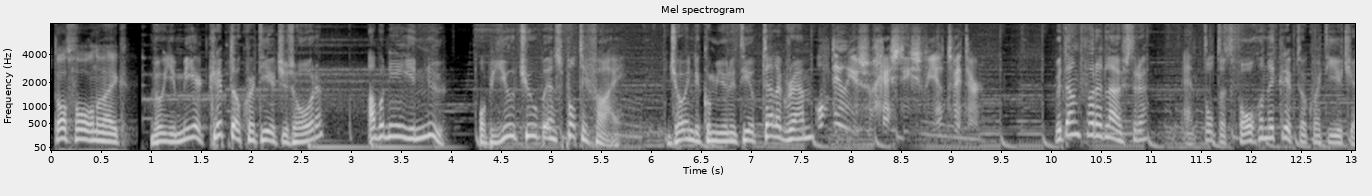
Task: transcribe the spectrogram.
Tot volgende week. Wil je meer crypto-kwartiertjes horen? Abonneer je nu op YouTube en Spotify. Join de community op Telegram of deel je suggesties via Twitter. Bedankt voor het luisteren en tot het volgende crypto-kwartiertje.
